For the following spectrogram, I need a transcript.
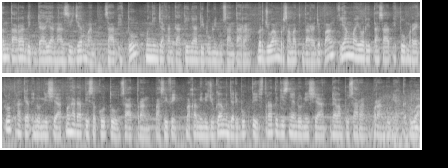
tentara dikdaya Nazi Jerman. Saat itu menginjakan kakinya di bumi Nusantara. Berjuang bersama tentara Jepang yang mayoritas saat itu merekrut rakyat Indonesia menghadapi sekutu saat perang Pasifik. Makam ini juga menjadi bukti strategisnya Indonesia dalam pusaran Perang Dunia Kedua.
